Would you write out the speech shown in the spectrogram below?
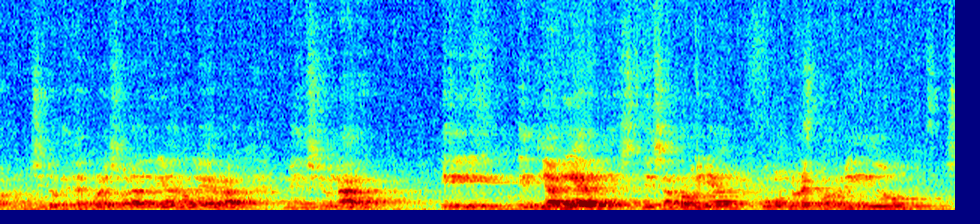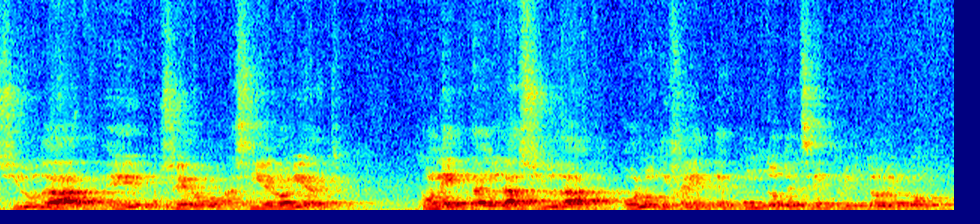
A propósito que está el profesor Adriano Guerra, mencionar. Eh, el día viernes desarrollan un recorrido ciudad-museo eh, a cielo abierto. Conectan la ciudad o los diferentes puntos del centro histórico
